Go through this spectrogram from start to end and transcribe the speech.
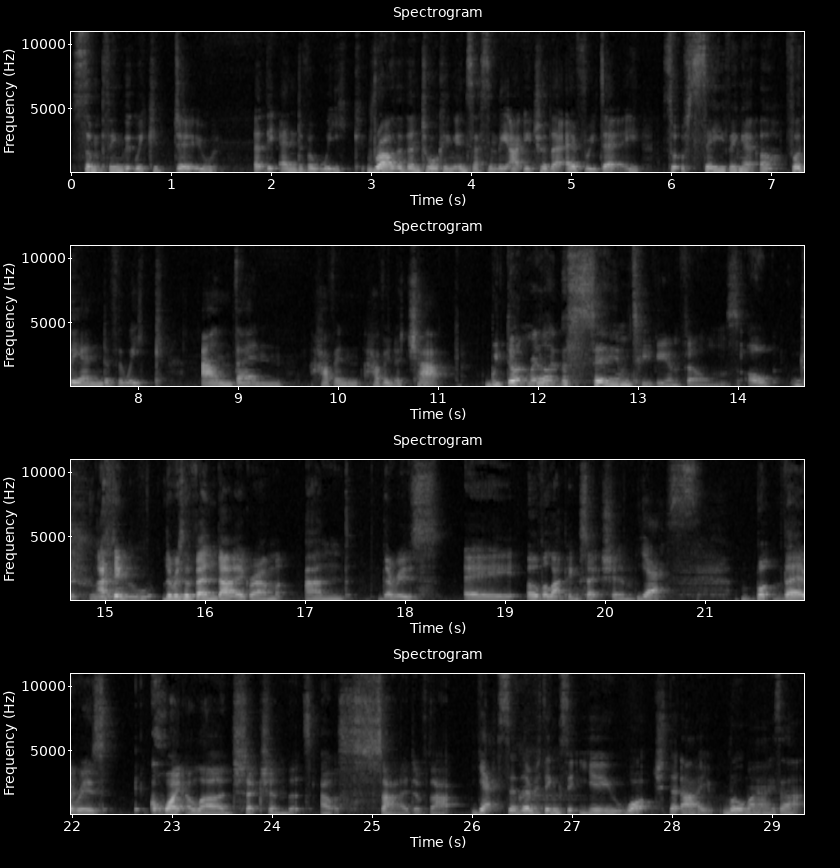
something that we could do at the end of a week rather than talking incessantly at each other every day, sort of saving it up for the end of the week and then having having a chat. We don't really like the same TV and films. Oh, I think there is a Venn diagram and there is a overlapping section, Yes. but there is quite a large section that's outside of that. Yes, so there are things that you watch that I roll my eyes at,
